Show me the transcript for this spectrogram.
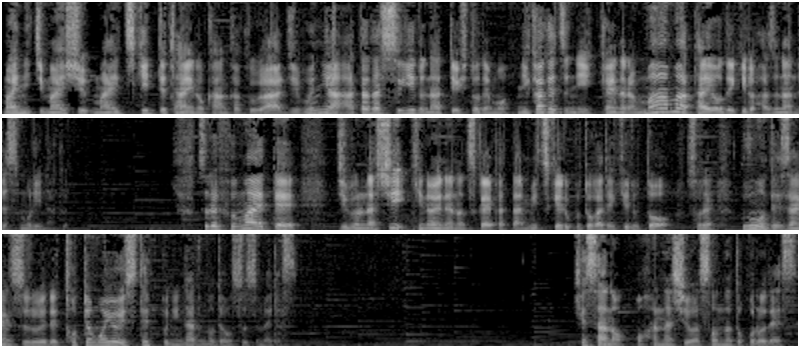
毎日毎週毎月って単位の感覚が自分には新しすぎるなっていう人でも2ヶ月に1回ならまあまあ対応できるはずなんです。無理なく。それ踏まえて自分らしい気のエネの使い方見つけることができるとそれ運をデザインする上でとても良いステップになるのでおすすめです。今朝のお話はそんなところです。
